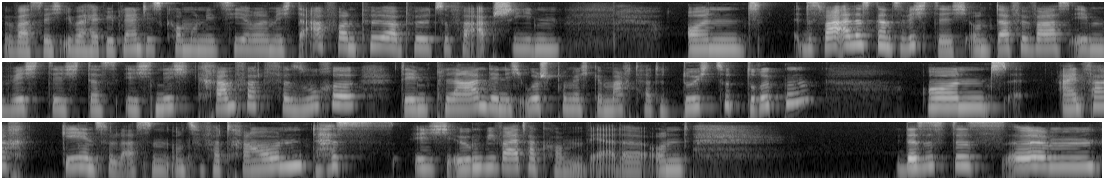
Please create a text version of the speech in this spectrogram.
was ich über Happy Planties kommuniziere, mich davon peu à peu zu verabschieden. Und das war alles ganz wichtig und dafür war es eben wichtig, dass ich nicht krampfhaft versuche, den Plan, den ich ursprünglich gemacht hatte, durchzudrücken und einfach gehen zu lassen und zu vertrauen, dass ich irgendwie weiterkommen werde. Und das ist das ähm,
